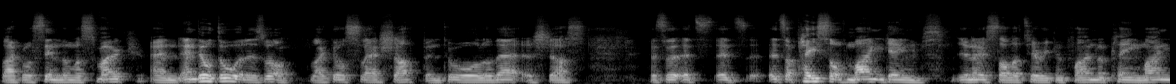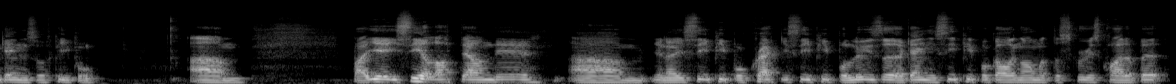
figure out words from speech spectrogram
Like we'll send them a smoke, and and they'll do it as well. Like they'll slash up and do all of that. It's just. It's a, it's it's it's a place of mind games, you know, solitary confinement, playing mind games with people. Um, but yeah, you see a lot down there. Um, you know, you see people crack, you see people lose it. Again, you see people going on with the screws quite a bit.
